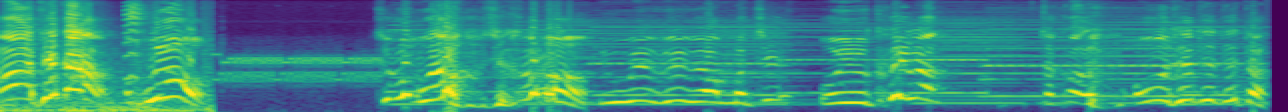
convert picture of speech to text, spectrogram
아 됐다! 어, 뭐야? 저거 뭐야? 잠깐만. 이거 왜 왜 왜 안 맞지? 어 이거 큰일 났 잠깐 어 됐다 됐다.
